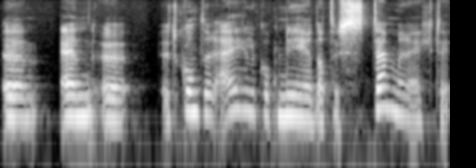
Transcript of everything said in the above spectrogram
Um, en uh, het komt er eigenlijk op neer dat de stemrechten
